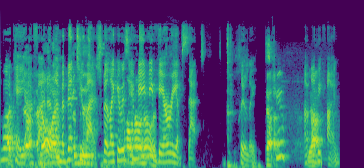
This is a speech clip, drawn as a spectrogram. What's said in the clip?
well, okay, yeah, fine. no, I'm, I'm- I'm a bit too much, but like it was, No, it no, made no. me very upset. Clearly. Yeah. True. I'll, I'll be fine.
